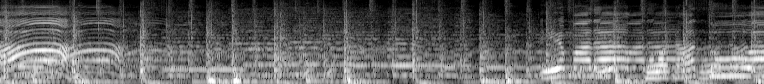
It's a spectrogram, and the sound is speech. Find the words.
હા એ મારા કોના તું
